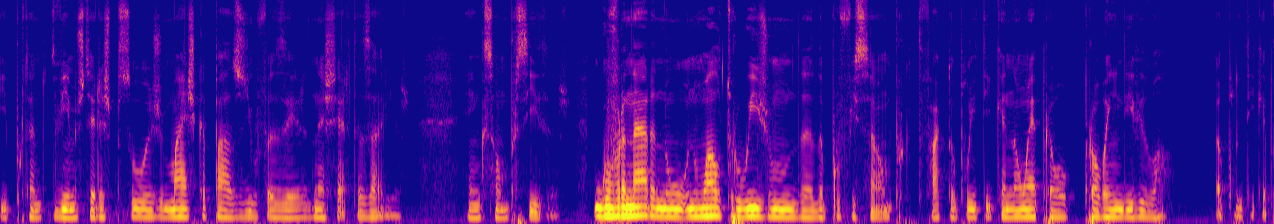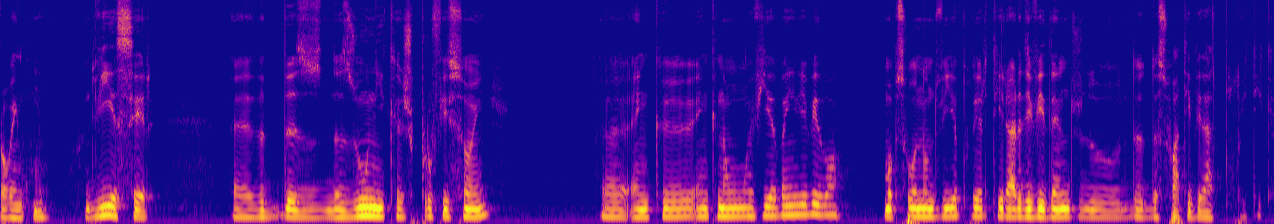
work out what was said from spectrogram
e portanto devíamos ter as pessoas mais capazes de o fazer nas certas áreas em que são precisas. Governar no, no altruísmo da, da profissão, porque de facto a política não é para o, para o bem individual, a política é para o bem comum. Devia ser uh, das, das únicas profissões uh, em, que, em que não havia bem individual. Uma pessoa não devia poder tirar dividendos do, da sua atividade política.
